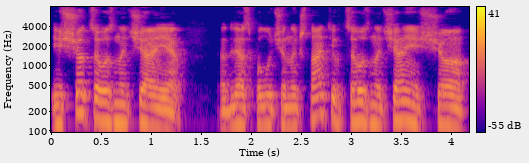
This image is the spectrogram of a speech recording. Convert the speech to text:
І що це означає для Сполучених Штатів? Це означає, що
